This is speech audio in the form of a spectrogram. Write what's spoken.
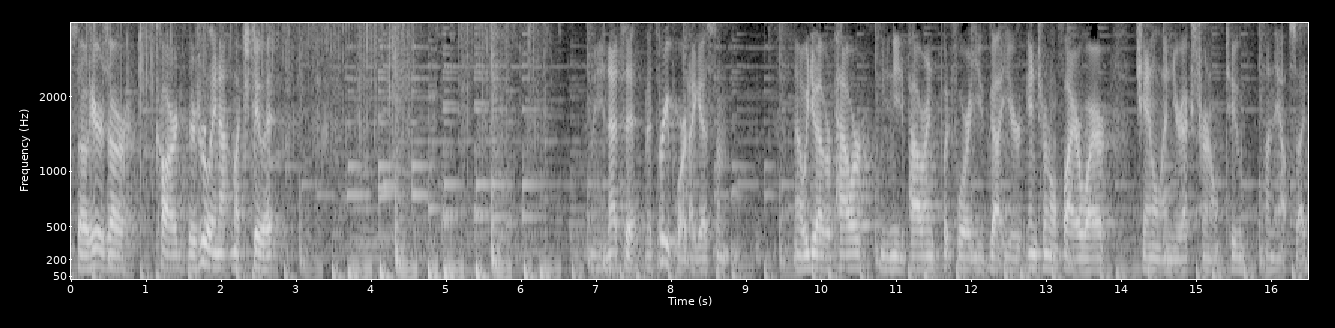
So here's our card. There's really not much to it. I mean, that's it. That's three port, I guess. Um, now we do have our power. You need a power input for it. You've got your internal Firewire channel and your external two on the outside.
